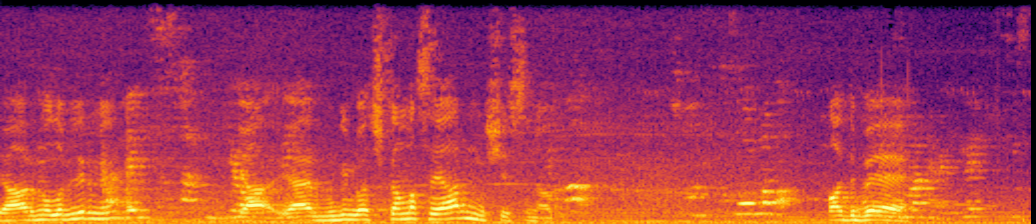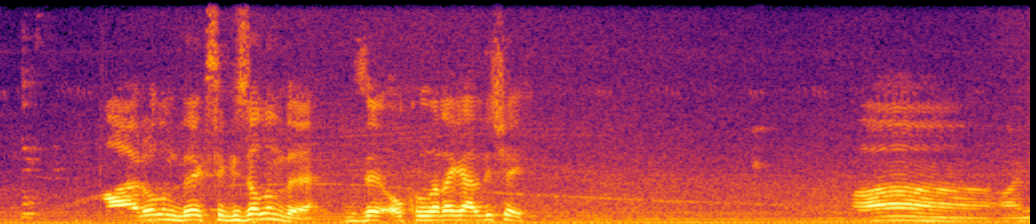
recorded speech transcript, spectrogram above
Yarın olabilir mi? Ya eğer bugün bir açıklanmazsa yarın mı şey sınav? Hadi be. Hayır oğlum direkt 8 alın de. Bize okullara geldi şey. Aa, aynen.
